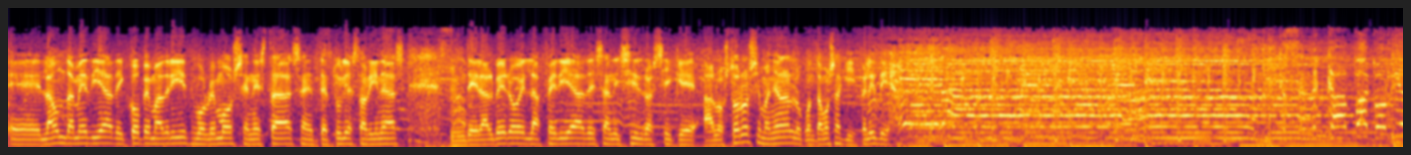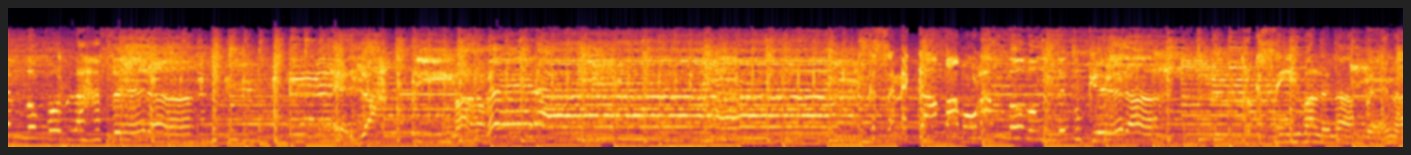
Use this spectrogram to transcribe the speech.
eh, la onda media de Cope Madrid. Volvemos en estas eh, tertulias taurinas del Albero en la feria de San Isidro. Así que a los toros y mañana lo contamos aquí. Feliz día. que se me escapa corriendo por las aceras en la que se me escapa volando donde tú quieras. Creo que sí vale la pena.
